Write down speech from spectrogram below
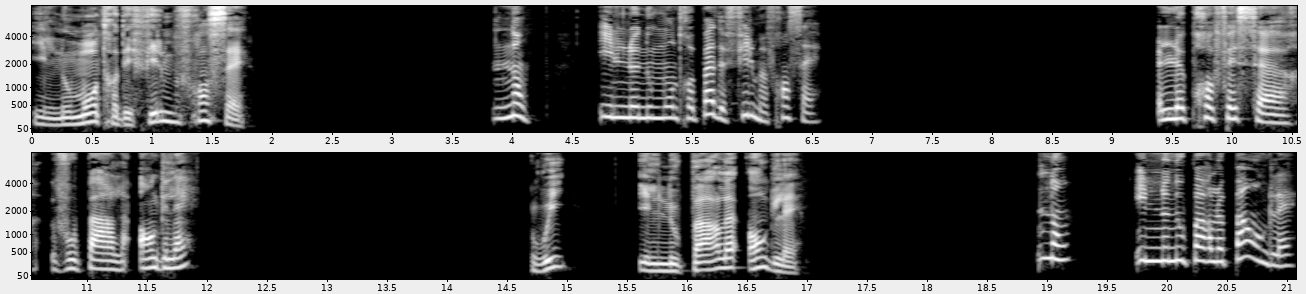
il nous montre des films français. Non, il ne nous montre pas de films français. Le professeur vous parle anglais? Oui, il nous parle anglais. Non, il ne nous parle pas anglais.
